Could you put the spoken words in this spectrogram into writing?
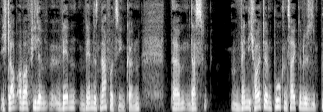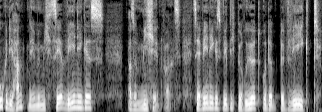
ich glaube aber, viele werden, werden das nachvollziehen können, ähm, dass wenn ich heute ein Buch, ein zeitgenössisches Buch in die Hand nehme, mich sehr weniges, also mich jedenfalls, sehr weniges wirklich berührt oder bewegt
